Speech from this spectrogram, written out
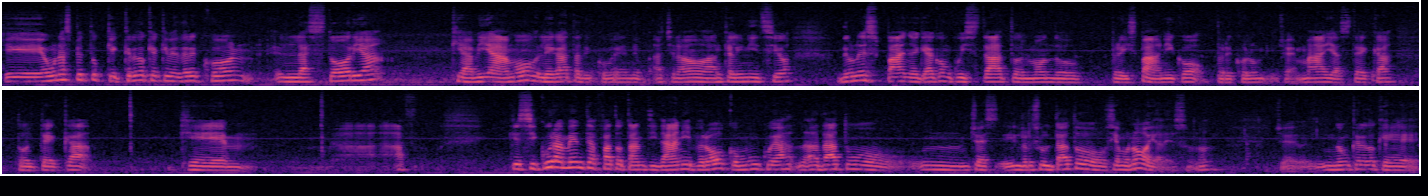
e un aspetto che credo che ha a che vedere con la storia che abbiamo legata di, come accennavamo anche all'inizio di una Spagna che ha conquistato il mondo preispanico precolombi- cioè Maya, Azteca, Tolteca che, mm, che sicuramente ha fatto tanti danni però comunque ha, ha dato un- cioè, il risultato siamo noi adesso no? Cioè, non credo che,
